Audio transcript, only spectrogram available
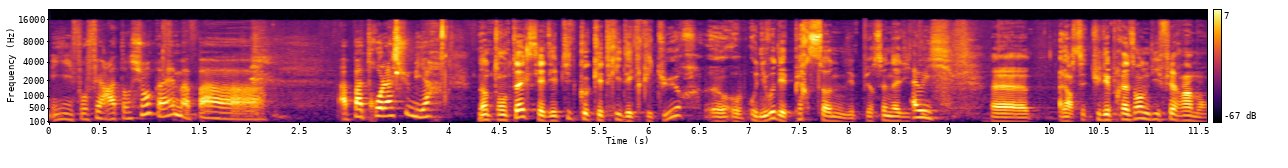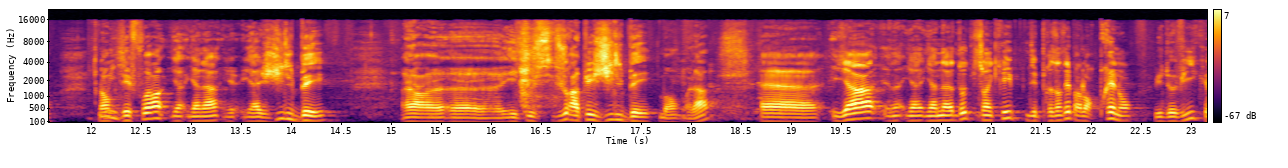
mais il faut faire attention quand même à pas à pas trop la subir. Dans ton texte, il y a des petites coquetteries d'écriture euh, au, niveau des personnes, des personnalités. Ah oui. Euh, alors, tu les présentes différemment. Donc, des fois, il y, en a, il y a Gilles B. Alors, euh, il est toujours appelé Gilles B. Bon, voilà. Il y, a, il y en a d'autres qui sont écrits, présentés par leur prénom. Ludovic,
